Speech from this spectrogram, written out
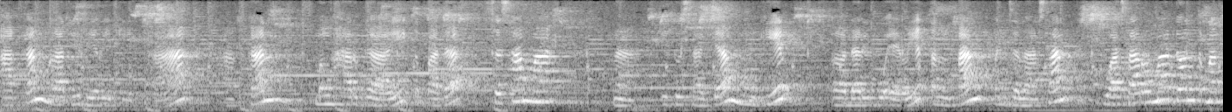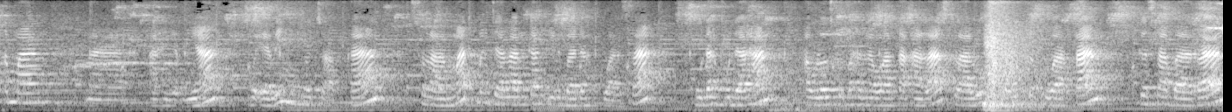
akan melatih diri kita akan menghargai kepada sesama. Nah, itu saja mungkin e, dari Bu Eli tentang penjelasan puasa Ramadan, teman-teman. Nah, akhirnya Bu Eli mengucapkan selamat menjalankan ibadah puasa. Mudah-mudahan Allah Subhanahu wa taala selalu memberi kekuatan, kesabaran,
